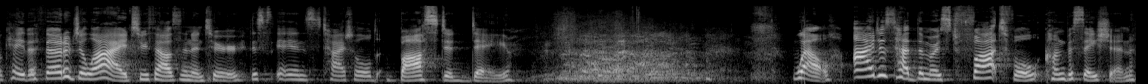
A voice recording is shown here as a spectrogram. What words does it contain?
Okay, the 3rd of July, 2002. This is titled Bastard Day. Well, I just had the most fartful conversation.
